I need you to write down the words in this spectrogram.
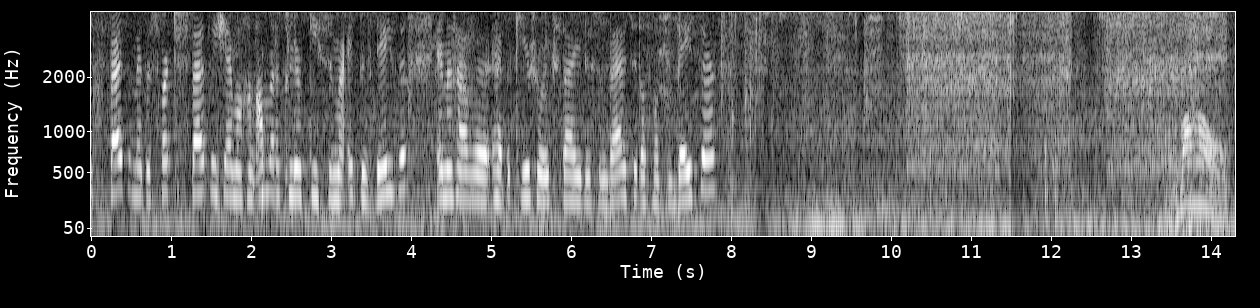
Spuiten met een zwarte spuit. Dus jij mag een andere kleur kiezen, maar ik doe deze. En dan gaan we, heb ik hier zo, ik sta hier dus een buiten, dat is wat beter. Wauw.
